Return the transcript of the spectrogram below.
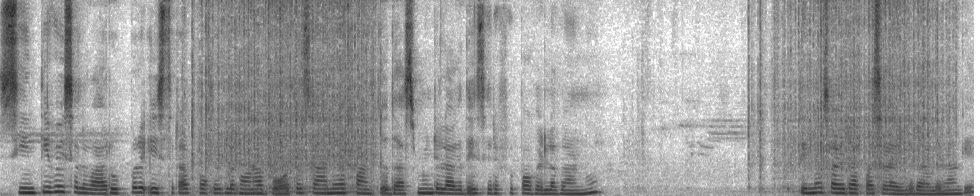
ਸੀਂਤੀ ਹੋਈ ਸਲਵਾਰ ਉੱਪਰ ਇਸ ਤਰ੍ਹਾਂ ਪਾਕਟ ਲਗਾਉਣਾ ਬਹੁਤ ਆਸਾਨ ਹੈ। 5 ਤੋਂ 10 ਮਿੰਟ ਲੱਗਦੇ ਸਿਰਫ ਪਾਕਟ ਲਗਾਉਣ ਨੂੰ। ਤਿੰਨੋਂ ਸਾਈਡ ਆਪਾਂ ਸਲਾਈ ਲਗਾ ਲਵਾਂਗੇ।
